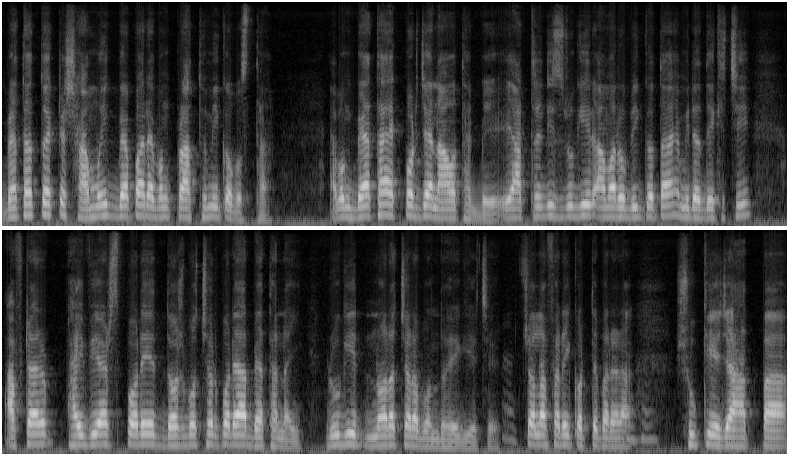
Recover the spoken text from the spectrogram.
ব্যথা তো একটা সাময়িক ব্যাপার এবং প্রাথমিক অবস্থা। এবং ব্যথা এক পর্যায়ে নাও থাকবে। এই আর্থ্রাইটিস রুগীর আমার অভিজ্ঞতা আমি এটা দেখেছি আফটার ফাইভ ইয়ার্স পরে দশ বছর পরে আর ব্যথা নাই। রুগীর নড়াচড়া বন্ধ হয়ে গিয়েছে। চলাফেরাই করতে পারে না। শুকিয়ে যায় হাত পা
